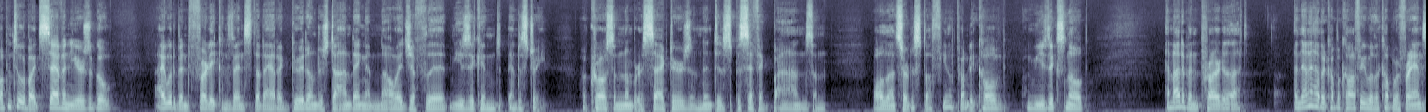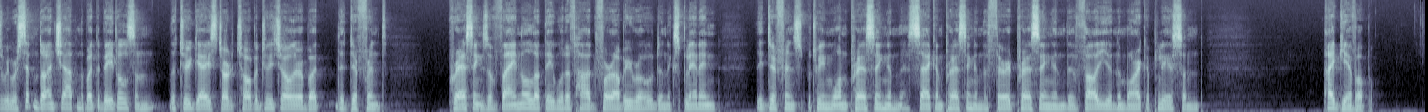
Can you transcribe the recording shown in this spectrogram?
up until about seven years ago, I would have been fairly convinced that I had a good understanding and knowledge of the music in- industry across a number of sectors and into specific bands and all that sort of stuff. You know, probably called music snob. And I'd have been proud of that. And then I had a cup of coffee with a couple of friends. We were sitting down chatting about the Beatles, and the two guys started talking to each other about the different pressings of vinyl that they would have had for Abbey Road and explaining the difference between one pressing and the second pressing and the third pressing and the value in the marketplace. And I gave up.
